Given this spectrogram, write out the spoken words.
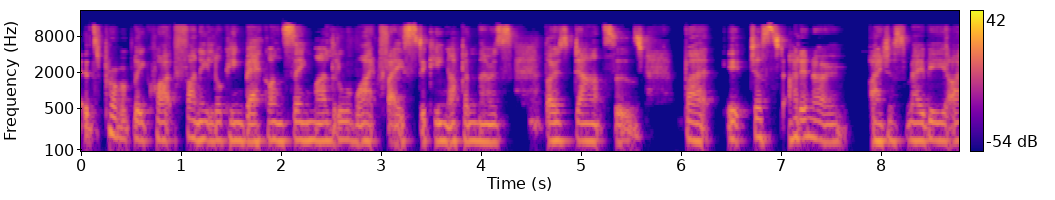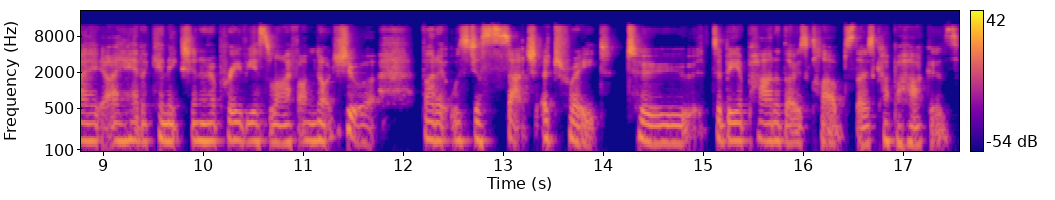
it's probably quite funny looking back on seeing my little white face sticking up in those those dances. But it just, I don't know. I just maybe I, I had a connection in a previous life. I'm not sure, but it was just such a treat to to be a part of those clubs, those kapa hakas.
